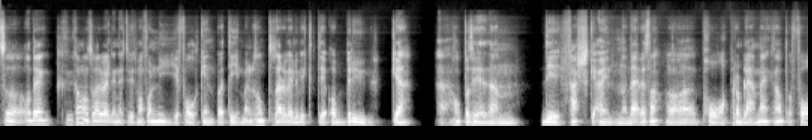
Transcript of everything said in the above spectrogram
Så, og det kan også være veldig nyttig hvis man får nye folk inn på et team, eller sånt, så er det veldig viktig å bruke holdt på å si, den, de ferske øynene deres da, på problemet. Og få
